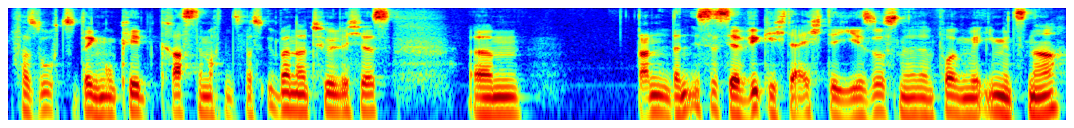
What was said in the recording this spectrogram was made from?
versucht zu denken, okay, krass, der macht jetzt was Übernatürliches. Ähm, dann, dann ist es ja wirklich der echte Jesus, ne? dann folgen wir ihm jetzt nach.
